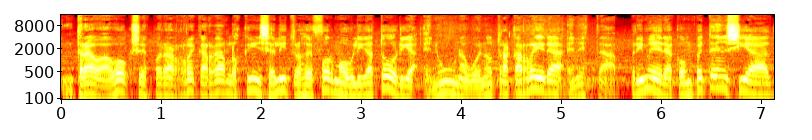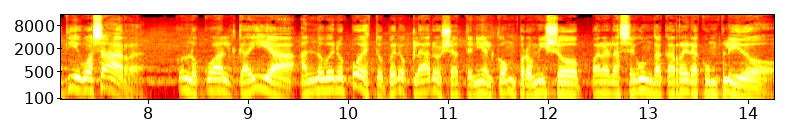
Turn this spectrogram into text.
Entraba a boxes para recargar los 15 litros de forma obligatoria en una o en otra carrera en esta primera competencia Diego Azar con lo cual caía al noveno puesto, pero claro, ya tenía el compromiso para la segunda carrera cumplido.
